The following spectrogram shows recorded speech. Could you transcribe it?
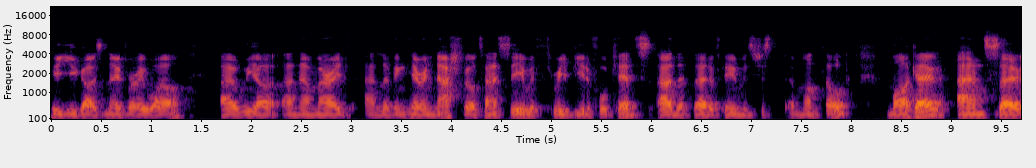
who you guys know very well. Uh, we are, are, now married and living here in Nashville, Tennessee, with three beautiful kids, uh, the third of whom is just a month old, Margot. And so,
